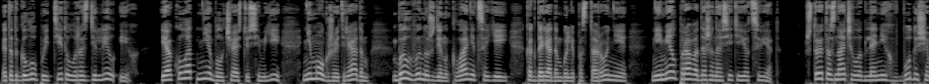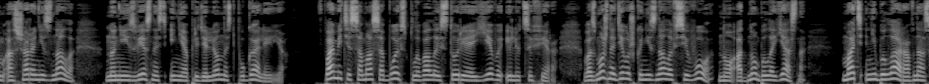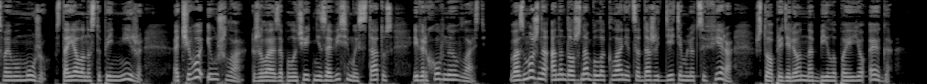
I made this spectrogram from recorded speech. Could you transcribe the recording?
Этот глупый титул разделил их, и Акулат не был частью семьи, не мог жить рядом, был вынужден кланяться ей, когда рядом были посторонние, не имел права даже носить ее цвет. Что это значило для них в будущем, Асшара не знала, но неизвестность и неопределенность пугали ее. В памяти сама собой всплывала история Евы и Люцифера. Возможно, девушка не знала всего, но одно было ясно. Мать не была равна своему мужу, стояла на ступень ниже, отчего и ушла, желая заполучить независимый статус и верховную власть. Возможно, она должна была кланяться даже детям Люцифера, что определенно било по ее эго –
